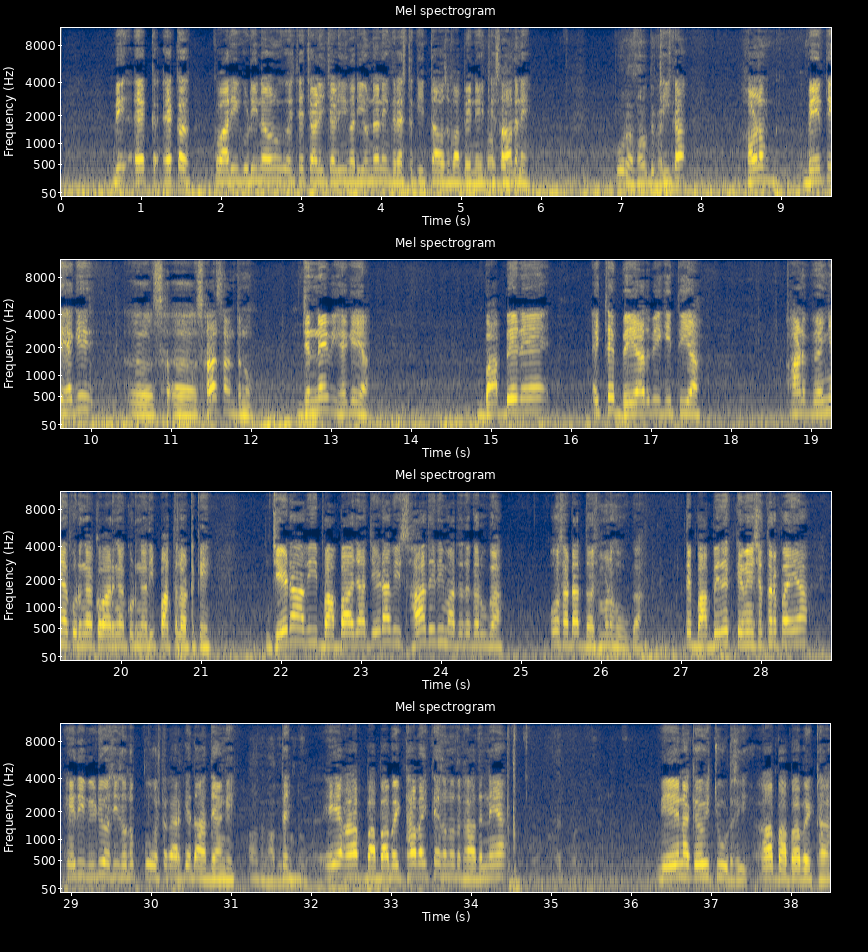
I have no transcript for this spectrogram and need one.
ਵੀ ਇੱਕ ਇੱਕ ਕੁਆਰੀ ਕੁੜੀ ਨਾਲ ਉਹਨੂੰ ਇੱਥੇ 40 40 ਵਾਰੀ ਉਹਨਾਂ ਨੇ ਗ੍ਰਸਤ ਕੀਤਾ ਉਸ ਬਾਬੇ ਨੇ ਇੱਥੇ ਸਾਧ ਨੇ। ਭੋਰਾ ਸਾਹਿਬ ਦੇ ਵਿੱਚ ਠੀਕ ਆ? ਹੁਣ ਬੇਨਤੀ ਹੈਗੀ ਸਾਧ ਸੰਤ ਨੂੰ ਜਿੰਨੇ ਵੀ ਹੈਗੇ ਆ ਬਾਬੇ ਨੇ ਇੱਥੇ ਬੇਅਦਬੀ ਕੀਤੀ ਆ। ਅਣਵਿਆਹੀਆਂ ਕੁੜੀਆਂ ਕੁਆਰੀਆਂ ਕੁੜੀਆਂ ਦੀ ਪੱਤ ਲੁੱਟ ਕੇ। ਜਿਹੜਾ ਵੀ ਬਾਬਾ ਜਾਂ ਜਿਹੜਾ ਵੀ ਸਾਧ ਇਹਦੀ ਮਦਦ ਕਰੂਗਾ ਉਹ ਸਾਡਾ ਦੁਸ਼ਮਣ ਹੋਊਗਾ। ਤੇ ਬਾਬੇ ਦੇ ਕਿਵੇਂ ਛੱਤਰ ਪਏ ਆ ਇਹਦੀ ਵੀਡੀਓ ਅਸੀਂ ਤੁਹਾਨੂੰ ਪੋਸਟ ਕਰਕੇ ਦੱਸ ਦਿਆਂਗੇ। ਤੇ ਇਹ ਆ ਬਾਬਾ ਬੈਠਾ ਵਾ ਇੱਥੇ ਤੁਹਾਨੂੰ ਦਿਖਾ ਦਿੰਨੇ ਆ। ਵੀ ਇਹ ਨਾ ਕਿਉਂ ਵੀ ਝੂਠ ਸੀ। ਆ ਬਾਬਾ ਬੈਠਾ।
